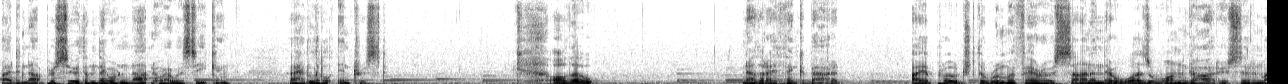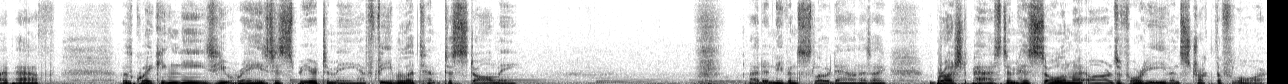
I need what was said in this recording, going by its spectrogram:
I did not pursue them, they were not who I was seeking. I had little interest. Although, now that I think about it, I approached the room of Pharaoh's son, and there was one god who stood in my path. With quaking knees, he raised his spear to me, a feeble attempt to stall me. I didn't even slow down as I brushed past him, his soul in my arms before he even struck the floor.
